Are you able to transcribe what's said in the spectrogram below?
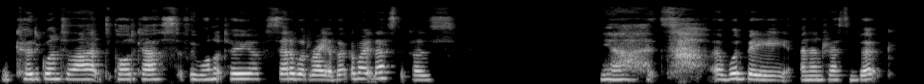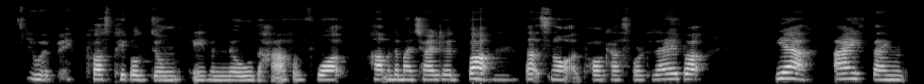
we could go into that podcast if we wanted to. I've said I would write a book about this because, yeah, it's it would be an interesting book. it would be. Plus, people don't even know the half of what happened in my childhood. But Mhm. that's not a podcast for today. But yeah, I think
